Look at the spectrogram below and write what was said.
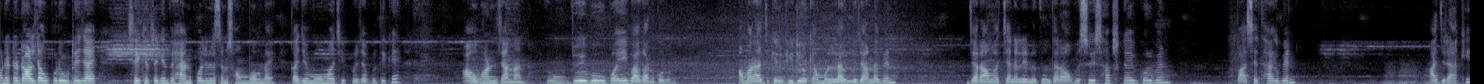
অনেকটা ডালটা উপরে উঠে যায়, সেক্ষেত্রে কিন্তু হ্যান্ড পলিনেশন সম্ভব নয়। কাজে মৌমাছি প্রজাপতিকে আহ্বান জানান এবং জৈব উপায়েই বাগান করুন। আমার আজকের ভিডিও কেমন লাগল জানাবেন। যারা আমার চ্যানেলে নতুন তারা অবশ্যই সাবস্ক্রাইব করবেন, পাশে থাকবেন। আজ রাখি,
